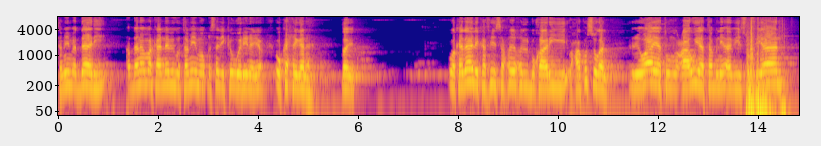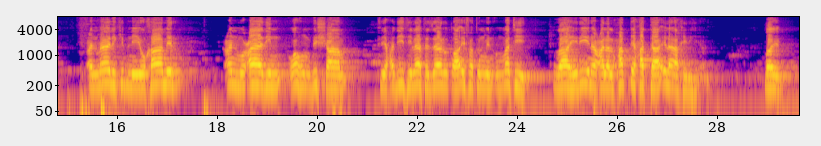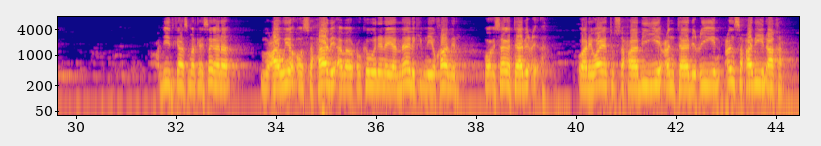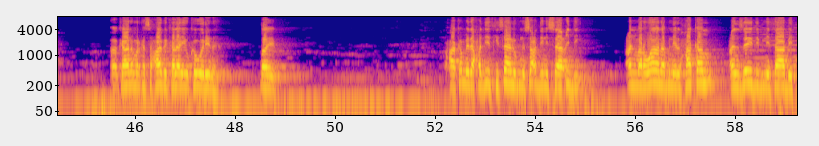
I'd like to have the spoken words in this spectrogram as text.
tamiim addaari haddana markaa nebigu tamiimow qisadii ka warinayo uu ka xigana. Ayb wakadalika fii saxiixi albukhaariyi waxaa ku sugan riwaayatu mucaawiyata bni abi sufyaan can malik bni yukhaamir can mucaadin wahum bishaam fii xadiidi laa tazaalu طaa'ifat min ummatii daahiriina cala alxaqi xataa ilaa aakhirihi. Ayb xadiidkaas marka isagana mucaawiye oo saxaabi ah baa wuxuu ka warinayaa malik ibni yukhamir oo isaga taabici ah. Waa riwaayatu saxaabiyi can taabiciyin can saxaabiyin aakhar. Kaana marka saxaabi kale ayuu ka warina ayb waxaa ka mid a xadiidkii sahlu bnu sacdin asaacidi can marwaana bni اlxakam can zayd bni haabit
